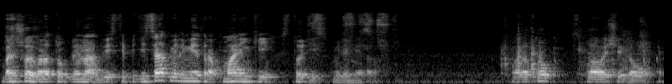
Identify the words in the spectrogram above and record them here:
Большой вороток длина 250 мм, маленький 110 мм. Вороток с плавающей головкой.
